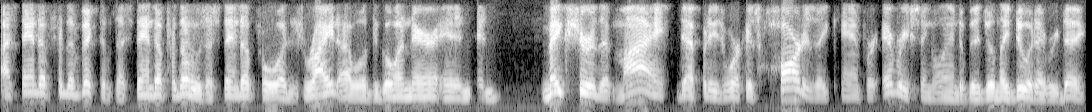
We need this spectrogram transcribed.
I stand up for the victims. I stand up for those. I stand up for what is right. I will go in there and and make sure that my deputies work as hard as they can for every single individual, and they do it every day.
